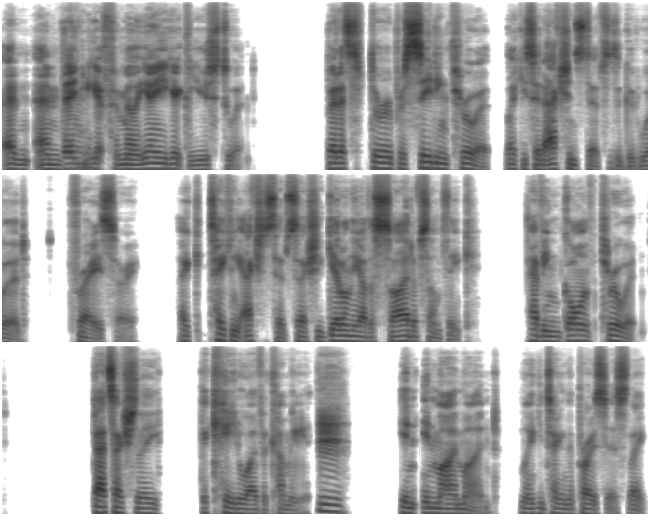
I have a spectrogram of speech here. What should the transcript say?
and and then you get familiar you get used to it. But it's through proceeding through it like you said action steps is a good word phrase sorry. Like taking action steps to actually get on the other side of something having gone through it. That's actually the key to overcoming it Mm. in in my mind like you're taking the process. Like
